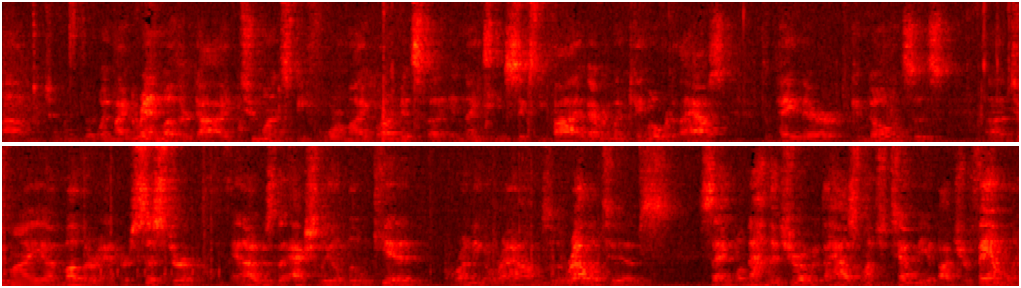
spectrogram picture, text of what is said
um, when my grandmother died two months before my bar mitzvah in 1965, everyone came over to the house to pay their condolences uh, to my uh, mother and her sister. And I was the, actually a little kid running around to the relatives saying, well, now that you're over at the house, why don't you tell me about your family?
